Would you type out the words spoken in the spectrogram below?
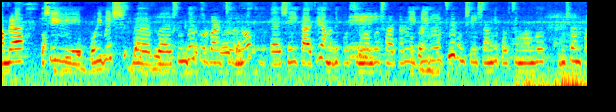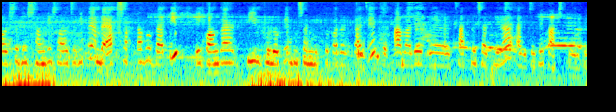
আমরা সেই পরিবেশ সুন্দর করবার জন্য সেই কাজে আমাদের পশ্চিমবঙ্গ সরকারও এগিয়ে রয়েছে এবং সেই সঙ্গে পশ্চিমবঙ্গ দূষণ পর্ষদের সঙ্গে সহযোগিতায় আমরা এক সপ্তাহ ব্যাপী এই গঙ্গার তীরগুলোকে দূষণমুক্ত করার কাজে আমাদের ছাত্রছাত্রীরা একযোগে কাজ করবে।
